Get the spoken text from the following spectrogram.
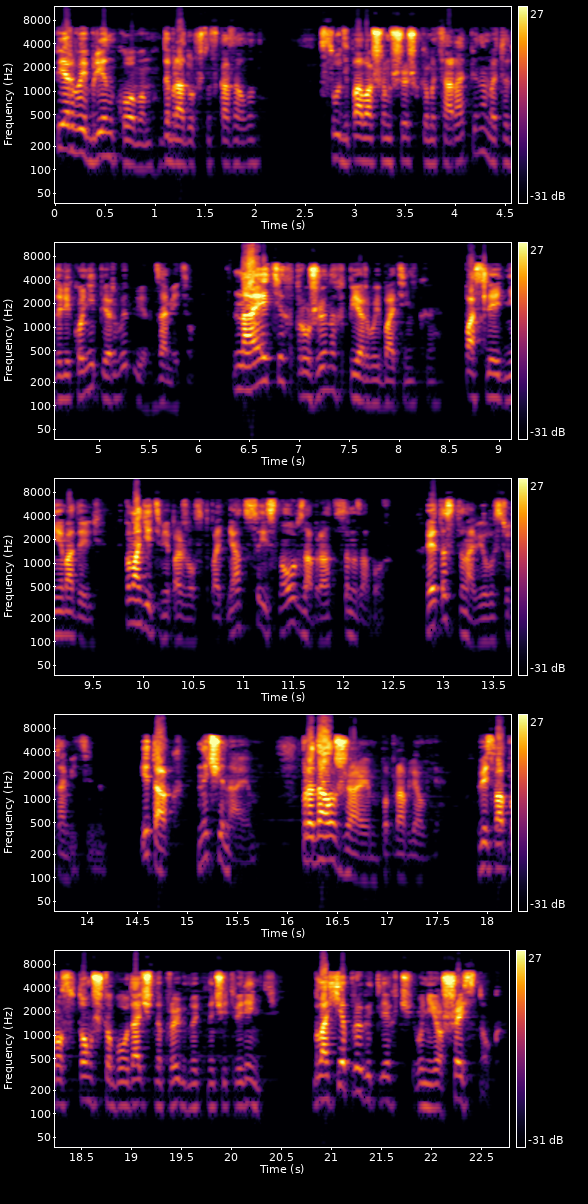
«Первый блин комом», — добродушно сказал он. «Судя по вашим шишкам и царапинам, это далеко не первый блин», — заметил. На этих пружинах первый, батенька. Последняя модель. Помогите мне, пожалуйста, подняться и снова взобраться на забор. Это становилось утомительным. Итак, начинаем. Продолжаем, поправлял я. Весь вопрос в том, чтобы удачно прыгнуть на четвереньки. Блохе прыгать легче, у нее шесть ног,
